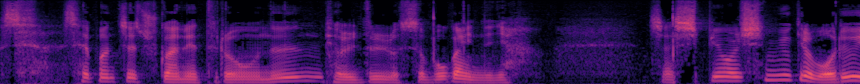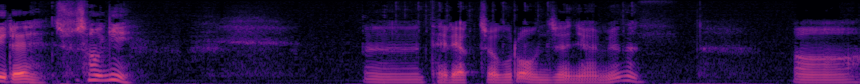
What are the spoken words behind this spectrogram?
세 번째 주간에 들어오는 별들로서 뭐가 있느냐. 자, 12월 16일 월요일에 수성이 음, 대략적으로 언제냐면은 어,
